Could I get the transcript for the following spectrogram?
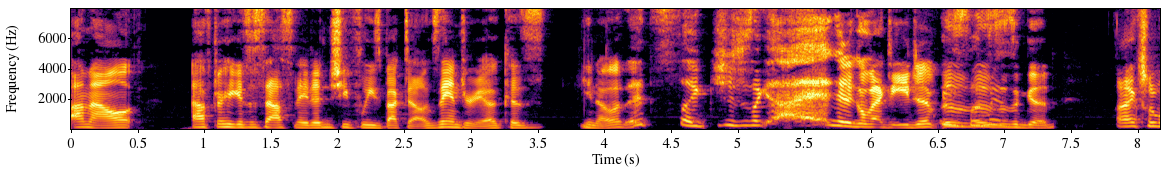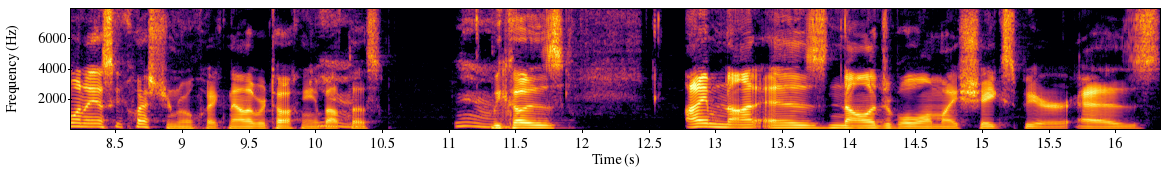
I'm out. After he gets assassinated, and she flees back to Alexandria because, you know, it's like, she's just like, ah, I'm going to go back to Egypt. This, this isn't good. I actually want to ask a question real quick now that we're talking about Yeah. this. Yeah. because I'm not as knowledgeable on my Shakespeare as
